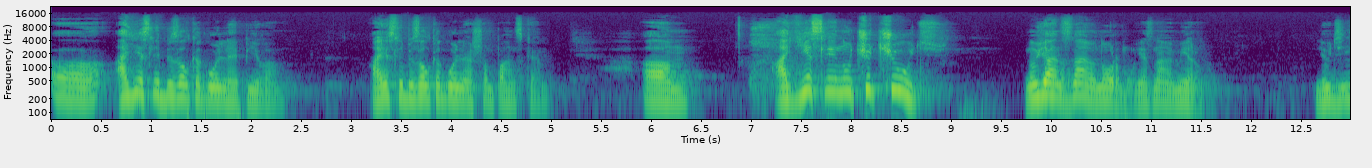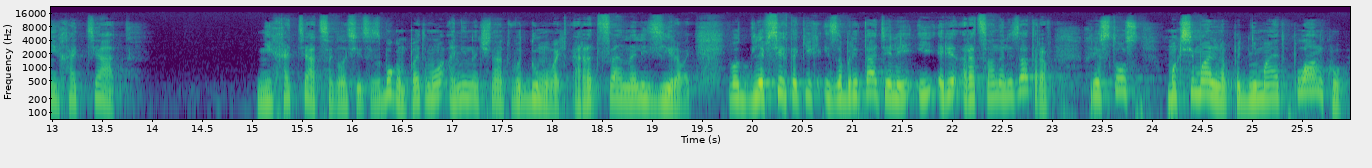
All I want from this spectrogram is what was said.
э, а если безалкогольное пиво? А если безалкогольное шампанское? А, а если, ну, чуть-чуть? Ну, я знаю норму, я знаю меру. Люди не хотят – не хотят согласиться с Богом, поэтому они начинают выдумывать, рационализировать. Вот для всех таких изобретателей и рационализаторов Христос максимально поднимает планку.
